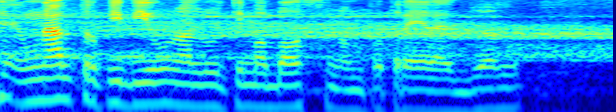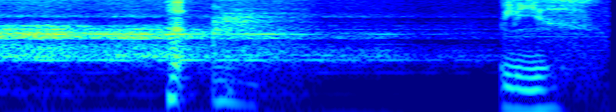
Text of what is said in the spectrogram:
Un altro PB1 all'ultimo boss non potrei reggerlo. Please.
